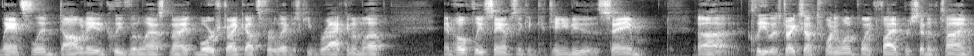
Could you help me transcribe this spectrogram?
Lance Lynn dominated Cleveland last night. More strikeouts for Lynn. Just keep racking them up. And hopefully Sampson can continue to do the same. Uh, Cleveland strikes out 21.5% of the time.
